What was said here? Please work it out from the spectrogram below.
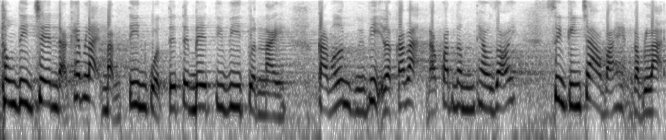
Thông tin trên đã khép lại bản tin của TTB TV tuần này. Cảm ơn quý vị và các bạn đã quan tâm theo dõi. Xin kính chào và hẹn gặp lại.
